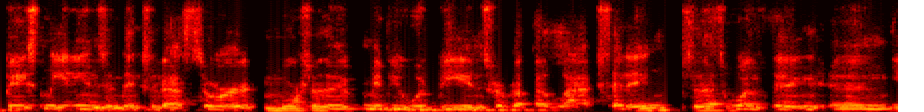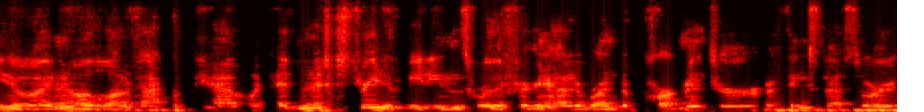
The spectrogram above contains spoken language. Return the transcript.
based meetings and things of that sort, more so than maybe would be in sort of a, lab setting. So that's one thing. And then, you know, I know a lot of faculty have like administrative meetings where they're figuring out how to run departments or, or things of that sort.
